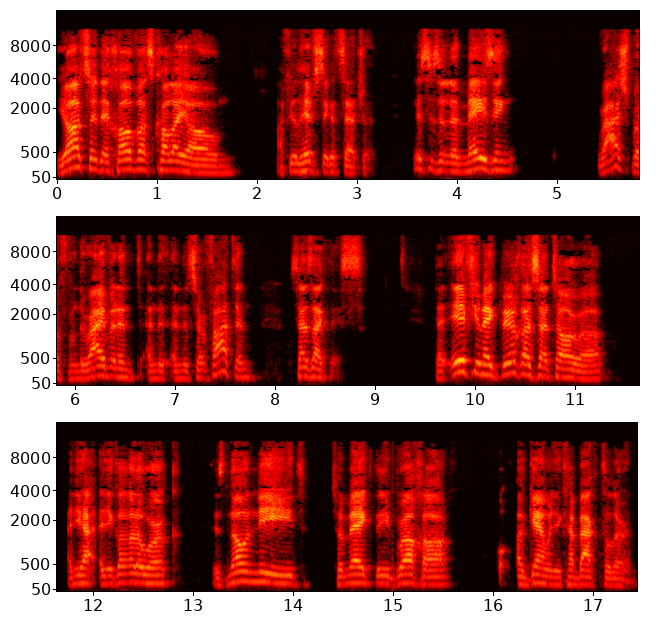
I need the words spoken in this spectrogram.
Yotzei dechovas kol. I feel hifsik, etc. This is an amazing Rashba from the Raven and, and, the, and the Tzarfatim says like this: that if you make birchas Torah and you and you go to work, there's no need to make the bracha again when you come back to learn.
